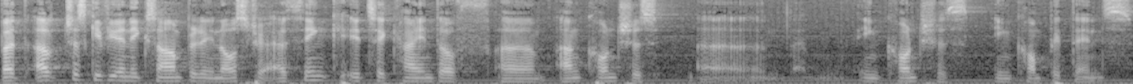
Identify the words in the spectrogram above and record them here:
But I'll just give you an example in Austria. I think it's a kind of um, unconscious, uh, unconscious incompetence.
